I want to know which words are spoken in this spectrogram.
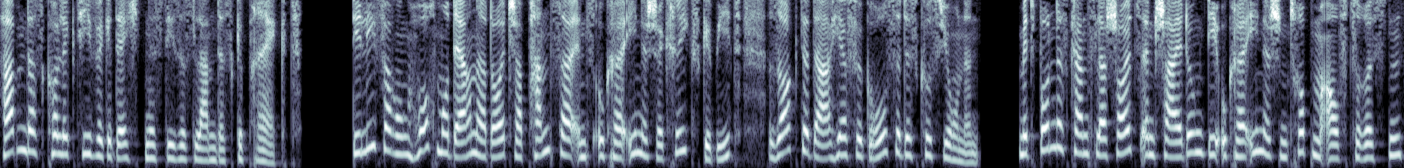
haben das kollektive Gedächtnis dieses Landes geprägt. Die Lieferung hochmoderner deutscher Panzer ins ukrainische Kriegsgebiet sorgte daher für große Diskussionen. Mit Bundeskanzler Scholz Entscheidung, die ukrainischen Truppen aufzurüsten,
